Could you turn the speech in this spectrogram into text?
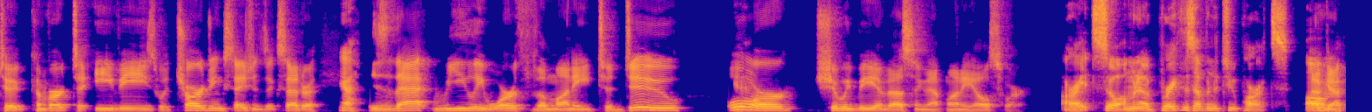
to convert to EVs with charging stations, et cetera. Yeah. Is that really worth the money to do? Yeah. Or should we be investing that money elsewhere? All right, so I'm going to break this up into two parts. Um, okay,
